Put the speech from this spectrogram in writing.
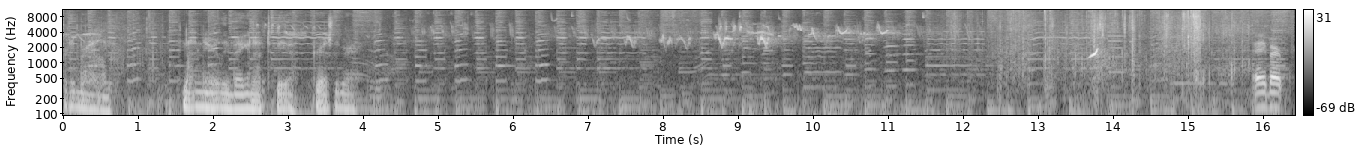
Pretty brown. Not nearly big enough to be a grizzly bear. Hey, Bert.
